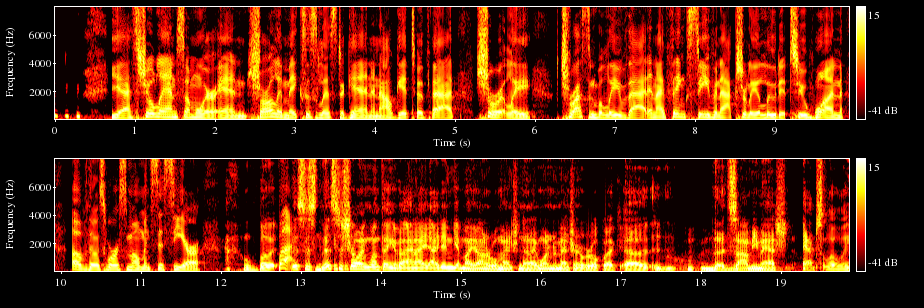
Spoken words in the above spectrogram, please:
yes, she'll land somewhere, and Charlotte makes this list again, and I'll get to that shortly trust and believe that. And I think Stephen actually alluded to one of those worst moments this year. Well, but. this is this is showing one thing, and I, I didn't get my honorable mention, and I wanted to mention it real quick. Uh, the zombie match, absolutely,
